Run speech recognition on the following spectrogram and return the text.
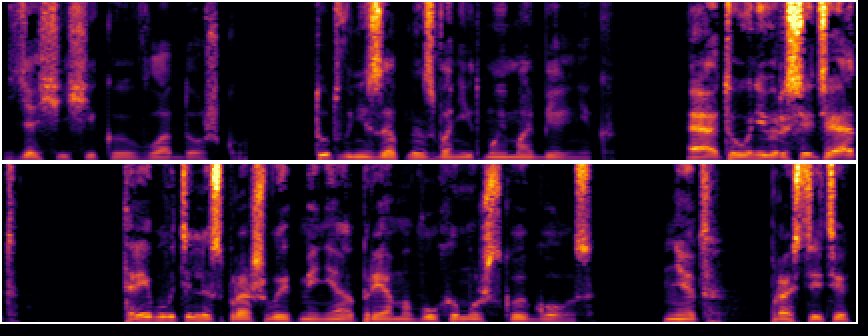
я хихикаю в ладошку. Тут внезапно звонит мой мобильник. «Это университет?» Требовательно спрашивает меня прямо в ухо мужской голос. «Нет, простите.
